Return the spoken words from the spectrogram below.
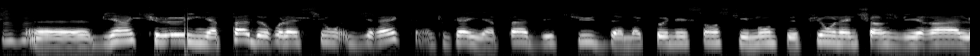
Mhm. Euh, bien qu'il n'y a pas de relation directe, en tout cas il n'y a pas d'études à ma connaissance qui montrent que plus on a une charge virale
